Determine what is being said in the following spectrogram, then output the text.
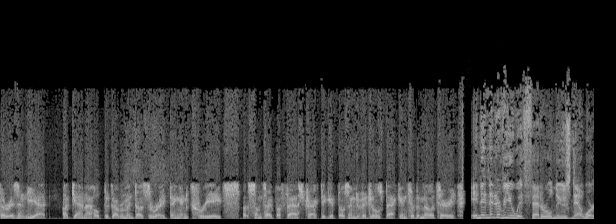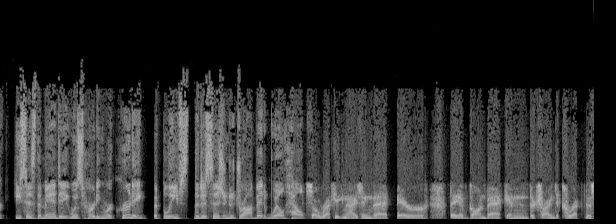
There isn't yet again, I hope the government does the right thing and creates some type of fast track to get those individuals back into the military. In an interview with Federal News Network, he says the mandate was hurting recruiting, but believes the decision to drop it will help. So recognizing that error, they have gone back and they're trying to correct this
